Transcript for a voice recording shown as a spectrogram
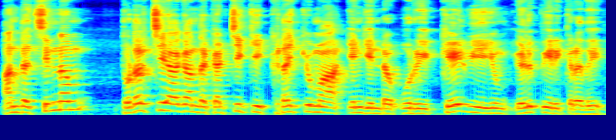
அந்த சின்னம் தொடர்ச்சியாக அந்த கட்சிக்கு கிடைக்குமா என்கின்ற ஒரு கேள்வியையும் எழுப்பியிருக்கிறது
